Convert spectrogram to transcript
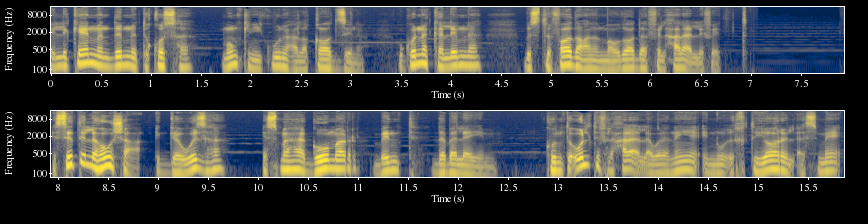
اللي كان من ضمن طقوسها ممكن يكون علاقات زنا. وكنا اتكلمنا باستفاضة عن الموضوع ده في الحلقة اللي فاتت. الست اللي هوشع اتجوزها اسمها جومر بنت دبلايم. كنت قلت في الحلقة الأولانية إنه اختيار الأسماء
